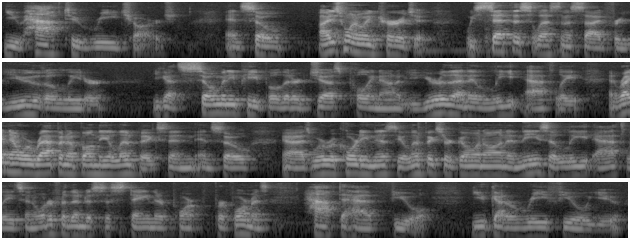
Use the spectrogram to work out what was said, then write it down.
you have to recharge. And so I just want to encourage it. We set this lesson aside for you, the leader. You got so many people that are just pulling out of you. You're that elite athlete. And right now we're wrapping up on the Olympics. And, and so uh, as we're recording this, the Olympics are going on. And these elite athletes, in order for them to sustain their performance, have to have fuel. You've got to refuel you.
